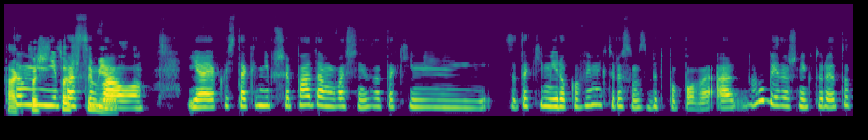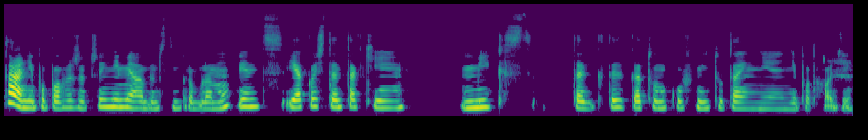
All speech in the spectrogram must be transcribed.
tak, to coś, mi nie coś pasowało. Ja jakoś tak nie przepadam właśnie za takimi, za takimi rockowymi, które są zbyt popowe, a lubię też niektóre totalnie popowe rzeczy i nie miałabym z tym problemu, więc jakoś ten taki miks te, tych gatunków mi tutaj nie, nie podchodzi.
